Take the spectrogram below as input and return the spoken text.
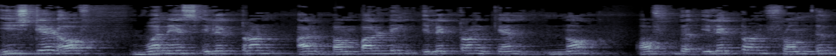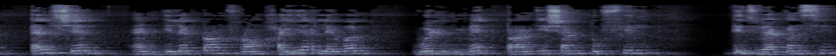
Instead of 1s electron or bombarding electron can knock off the electron from the L shell and electron from higher level will make transition to fill this vacancy.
